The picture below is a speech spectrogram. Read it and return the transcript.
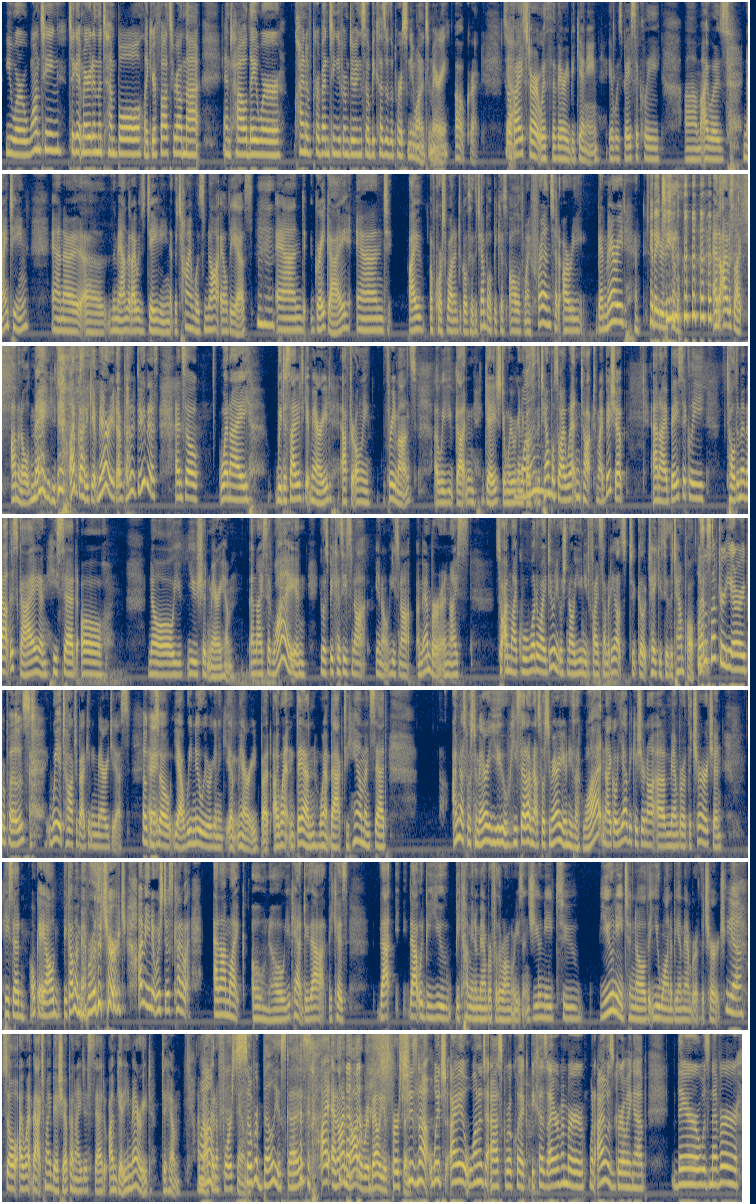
you were wanting to get married in the temple, like your thoughts around that, and how they were kind of preventing you from doing so because of the person you wanted to marry. Oh, correct. So yeah. if I start with the very beginning, it was basically um, I was 19 and I, uh, the man that I was dating at the time was not LDS mm-hmm. and great guy. And I, of course, wanted to go through the temple because all of my friends had already been married at 18. and I was like, I'm an old maid. I've got to get married. I've got to do this. And so when I, we decided to get married after only three months, uh, we got engaged and we were going to wow. go through the temple. So I went and talked to my bishop and I basically told him about this guy and he said, Oh, no, you, you shouldn't marry him. And I said, why? And he goes, because he's not, you know, he's not a member. And I, so I'm like, well, what do I do? And he goes, no, you need to find somebody else to go take you through the temple. Was this after he already proposed? We had talked about getting married, yes. Okay. And so, yeah, we knew we were going to get married, but I went and then went back to him and said, I'm not supposed to marry you. He said, I'm not supposed to marry you. And he's like, what? And I go, yeah, because you're not a member of the church. And he said, okay, I'll become a member of the church. I mean, it was just kind of, and I'm like, oh no, you can't do that because that, that would be you becoming a member for the wrong reasons. You need to you need to know that you want to be a member of the church. Yeah. So I went back to my bishop and I just said, I'm getting married to him. I'm wow. not going to force him. So rebellious, guys. I and I'm not a rebellious person. She's not, which I wanted to ask real quick because I remember when I was growing up, there was never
